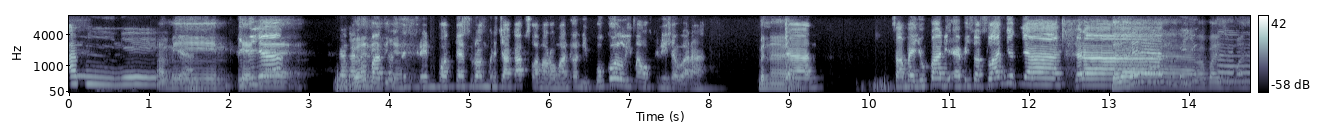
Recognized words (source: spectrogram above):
Amin. Yeay. amin. Intinya, Kayaknya Jangan Gimana lupa terus dengerin podcast Ruang Bercakap selama Ramadan di pukul 5 waktu Indonesia Barat. benar. Dan sampai jumpa di episode selanjutnya. Dadah. Dadah, Dadah, sampai jumpa. bye-bye semuanya.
